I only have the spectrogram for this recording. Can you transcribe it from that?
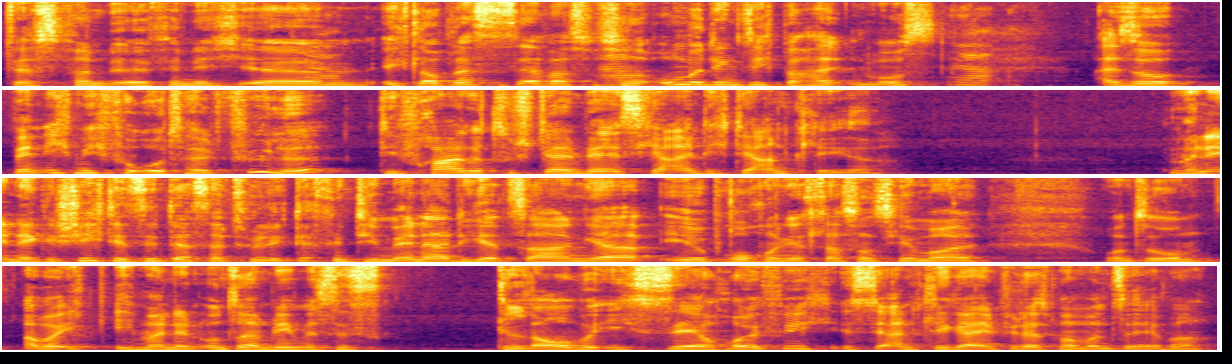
Das äh, finde ich, ähm, ja. ich glaube, das ist etwas, was ja. man unbedingt sich behalten muss. Ja. Also, wenn ich mich verurteilt fühle, die Frage zu stellen, wer ist hier eigentlich der Ankläger? Ich meine, in der Geschichte sind das natürlich, das sind die Männer, die jetzt sagen, ja, Ehebruch und jetzt lass uns hier mal und so. Aber ich, ich meine, in unserem Leben ist es, glaube ich, sehr häufig, ist der Ankläger entweder erstmal man selber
